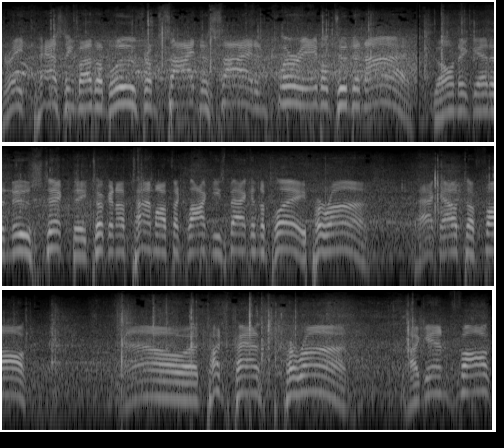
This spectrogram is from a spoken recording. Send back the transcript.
Great passing by the Blues from side to side, and Fleury able to deny. Going to get a new stick. They took enough time off the clock. He's back in the play. Perron. Back out to Faulk. Now a touch pass, Perron. Again, Faulk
